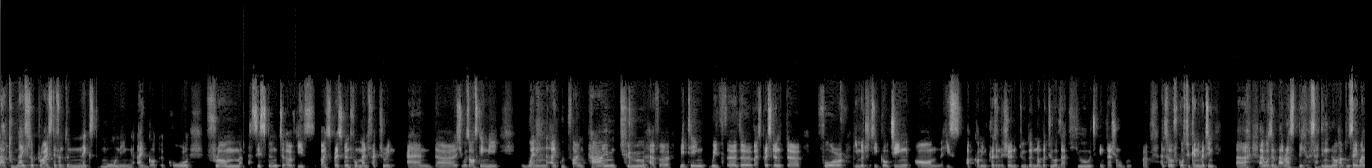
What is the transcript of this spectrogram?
Now, to my surprise, Stefan, the next morning I got a call from the assistant of his vice president for manufacturing, and uh, she was asking me when I could find time to have a meeting with uh, the vice president uh, for emergency coaching on his upcoming presentation to the number two of that huge international group. And so, of course, you can imagine uh, I was embarrassed because I didn't know how to say, well,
